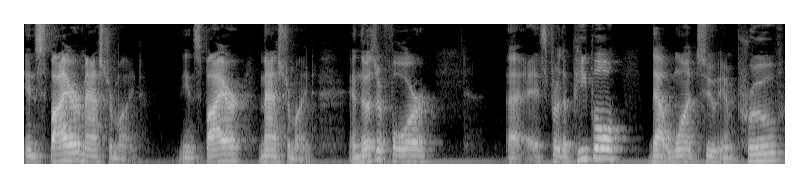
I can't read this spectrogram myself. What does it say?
Inspire Mastermind. The Inspire Mastermind, and those are for uh, it's for the people that want to improve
